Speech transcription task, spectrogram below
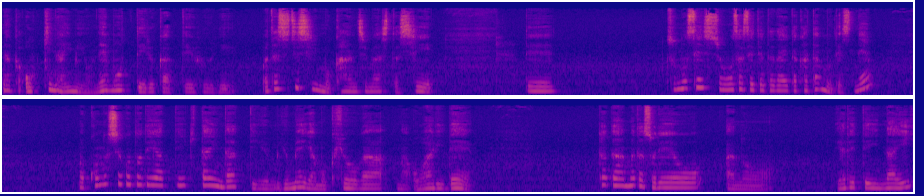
なんか大きな意味をね持っているかっていうふうに私自身も感じましたしでそのセッションをさせていただいた方もですねまあ、この仕事でやっていきたいんだっていう夢や目標が、まあ、終わりでただまだそれをあのやれていない、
